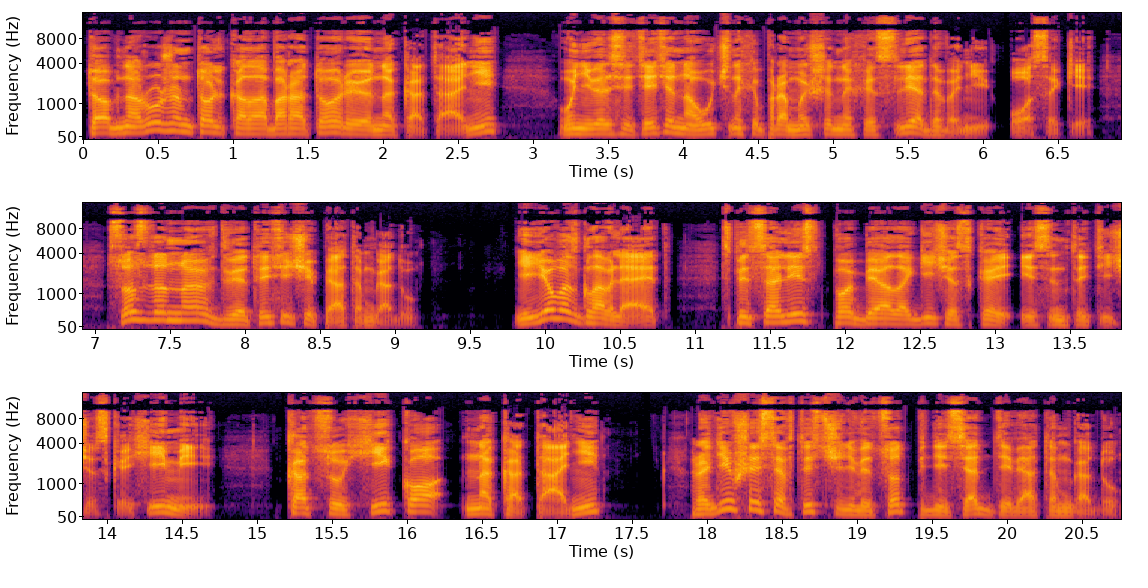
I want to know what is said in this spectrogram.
то обнаружим только лабораторию на Катани в Университете научных и промышленных исследований Осаки, созданную в 2005 году. Ее возглавляет специалист по биологической и синтетической химии Кацухико Накатани, родившийся в 1959 году.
